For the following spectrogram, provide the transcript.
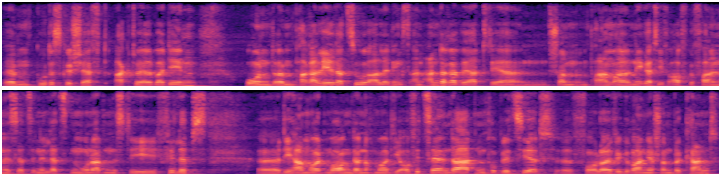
Ähm, gutes Geschäft aktuell bei denen. Und ähm, parallel dazu allerdings ein anderer Wert, der schon ein paar Mal negativ aufgefallen ist jetzt in den letzten Monaten, ist die Philips. Äh, die haben heute Morgen dann nochmal die offiziellen Daten publiziert. Äh, vorläufige waren ja schon bekannt,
